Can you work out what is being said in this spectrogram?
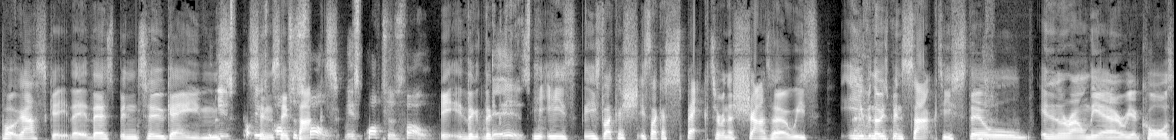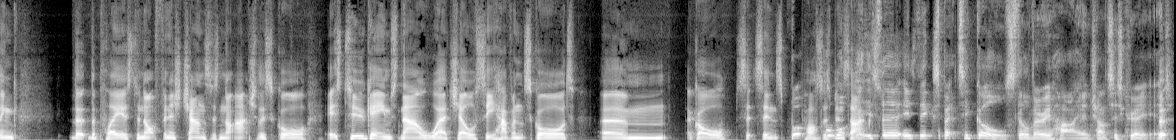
But Gasky, they, there's been two games It's, it's since they've Potter's sacked. fault. It's Potter's fault. It, the, the, It is. he- he's he's like a he's like a specter and a shadow. He's even though he's been sacked, he's still in and around the area, causing the the players to not finish chances, not actually score. It's two games now where Chelsea haven't scored um, a goal since But, Potter's but been sacked. is the is the expected goal still very high and chances created? But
